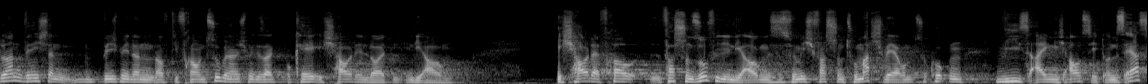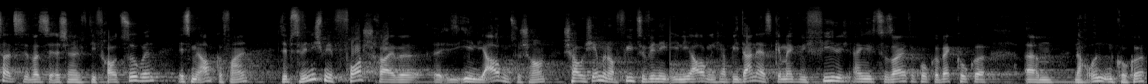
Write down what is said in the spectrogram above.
dann, wenn ich dann, bin ich mir dann auf die Frauen zu bin, habe ich mir gesagt, okay, ich schaue den Leuten in die Augen. Ich schaue der Frau fast schon so viel in die Augen, dass es für mich fast schon too much wäre, um zu gucken, wie es eigentlich aussieht. Und das erste, was ich auf die Frau zu bin, ist mir aufgefallen, selbst wenn ich mir vorschreibe, äh, ihr in die Augen zu schauen, schaue ich immer noch viel zu wenig in die Augen. Ich habe dann erst gemerkt, wie viel ich eigentlich zur Seite gucke, weggucke, ähm, nach unten gucke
